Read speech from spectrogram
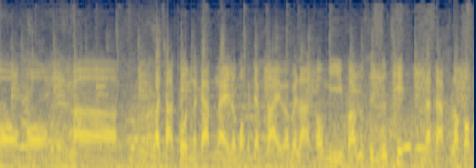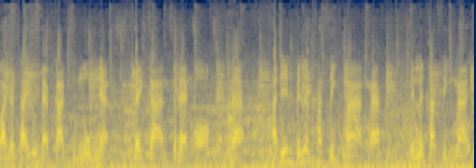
ออกของประชาชนนะครับในระบบประชาธิปไตยว่าเวลาเขามีความรู้สึกนึกคิดนะครับแล้วก็จะใช้รูปแบบการชุมนุมเนี่ยเป็นการแสดงออกนะอันนี้เป็นเรื่องคลาสสิกมากนะเป็นเรื่องคลาสสิกมากเอ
